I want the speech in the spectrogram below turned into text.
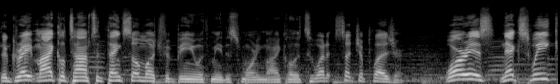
The great Mychal Thompson. Thanks so much for being with me this morning, Mychal. It's what such a pleasure. Warriors, next week,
